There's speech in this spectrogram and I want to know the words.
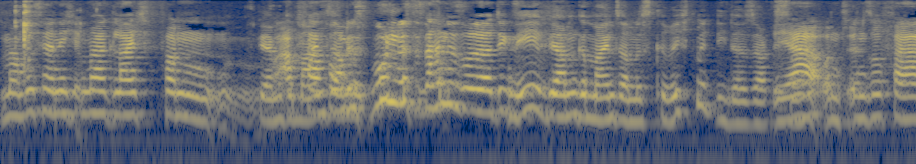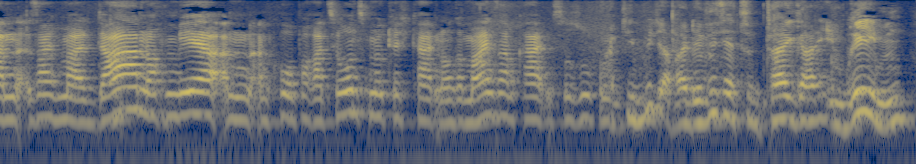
man muss ja nicht immer gleich von Wir haben Abschaffung des Bundeslandes oder Dings. Nee, wir haben ein gemeinsames Gericht mit Niedersachsen. Ja, und insofern, sag ich mal, da noch mehr an, an Kooperationsmöglichkeiten und Gemeinsamkeiten zu suchen. die Mitarbeiter wissen ja zum Teil gar nicht in Bremen,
